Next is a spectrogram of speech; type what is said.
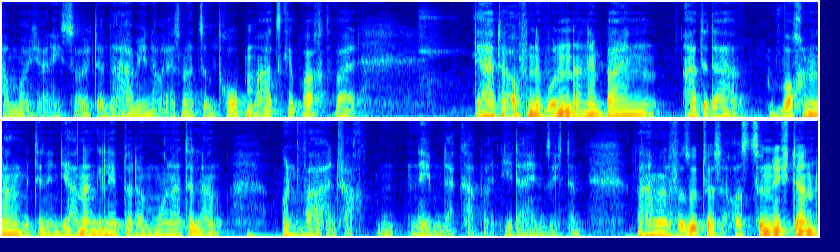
Hamburg eigentlich sollte. Und da habe ich ihn auch erstmal zum Tropenarzt gebracht, weil der hatte offene Wunden an den Beinen, hatte da wochenlang mit den Indianern gelebt oder monatelang und war einfach neben der Kappe in jeder Hinsicht. Dann, da haben wir versucht, was auszunüchtern.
